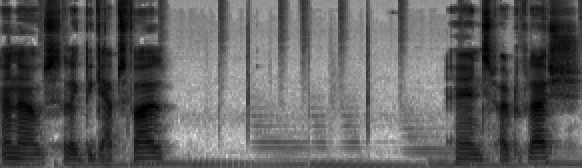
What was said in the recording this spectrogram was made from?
and now select the GApps file. And swipe to flash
